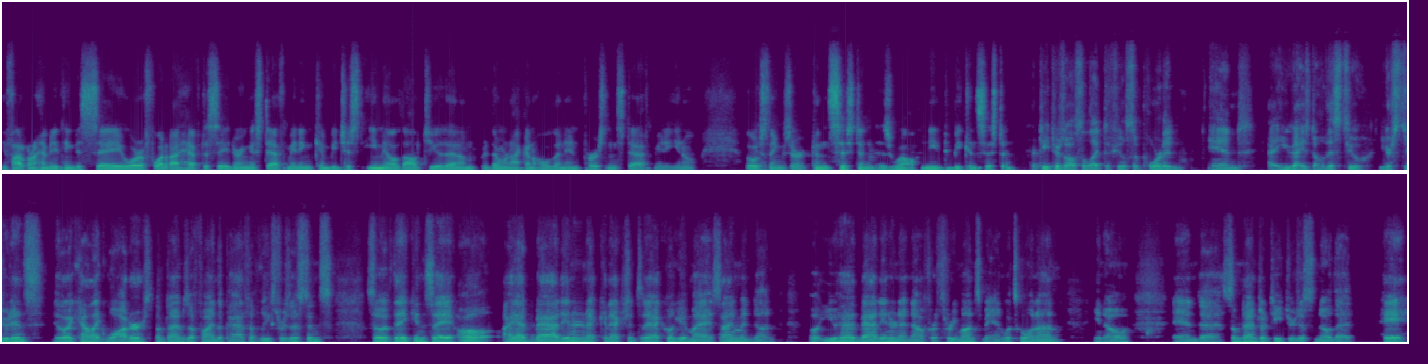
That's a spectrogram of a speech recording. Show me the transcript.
if i don't have anything to say or if what i have to say during a staff meeting can be just emailed out to you, then I'm, then we're not going to hold an in-person staff meeting. You know, those things are consistent as well. Need to be consistent. Our teachers also like to feel supported, and uh, you guys know this too. Your students, they're like kind of like water. Sometimes they'll find the path of least resistance. So if they can say, "Oh, I had bad internet connection today. I couldn't get my assignment done." Well, you had bad internet now for three months, man. What's going on? You know, and uh, sometimes our teachers just know that hey,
